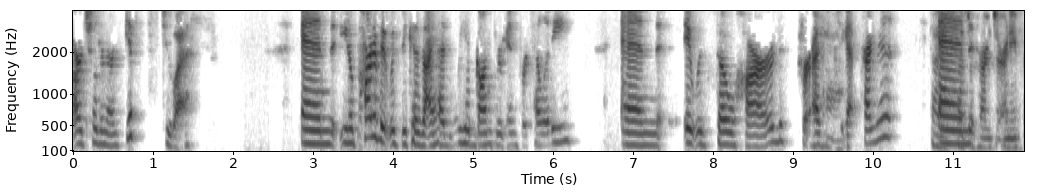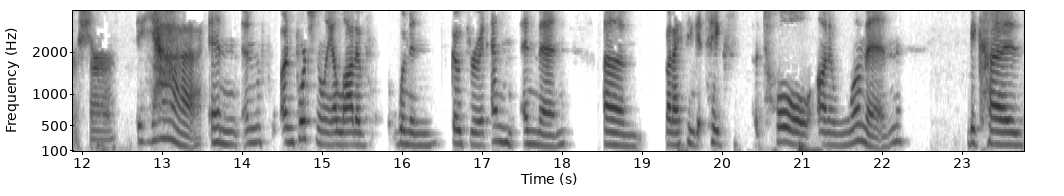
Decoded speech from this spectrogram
our children are gifts to us. And, you know, part of it was because I had, we had gone through infertility and it was so hard for us yeah. to get pregnant. That is and, such a hard journey for sure. Yeah. And, and unfortunately, a lot of women go through it and, and men. Um, but I think it takes a toll on a woman because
